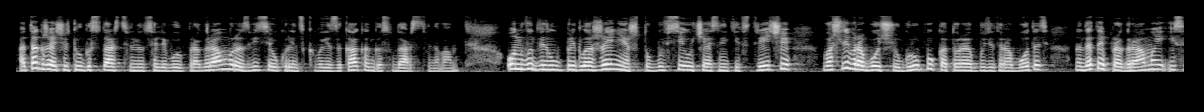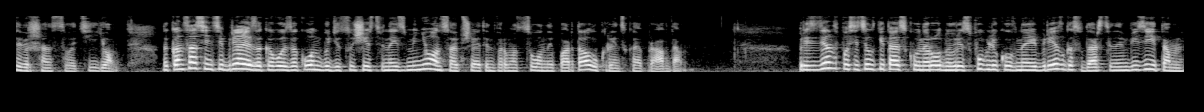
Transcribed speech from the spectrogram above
а также очертил государственную целевую программу развития украинского языка как государственного. Он выдвинул предложение, чтобы все участники встречи вошли в рабочую группу, которая будет работать над этой программой и совершенствовать ее. До конца сентября языковой закон будет существенно изменен, сообщает информационный портал «Украинская правда». Президент посетил Китайскую Народную Республику в ноябре с государственным визитом.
